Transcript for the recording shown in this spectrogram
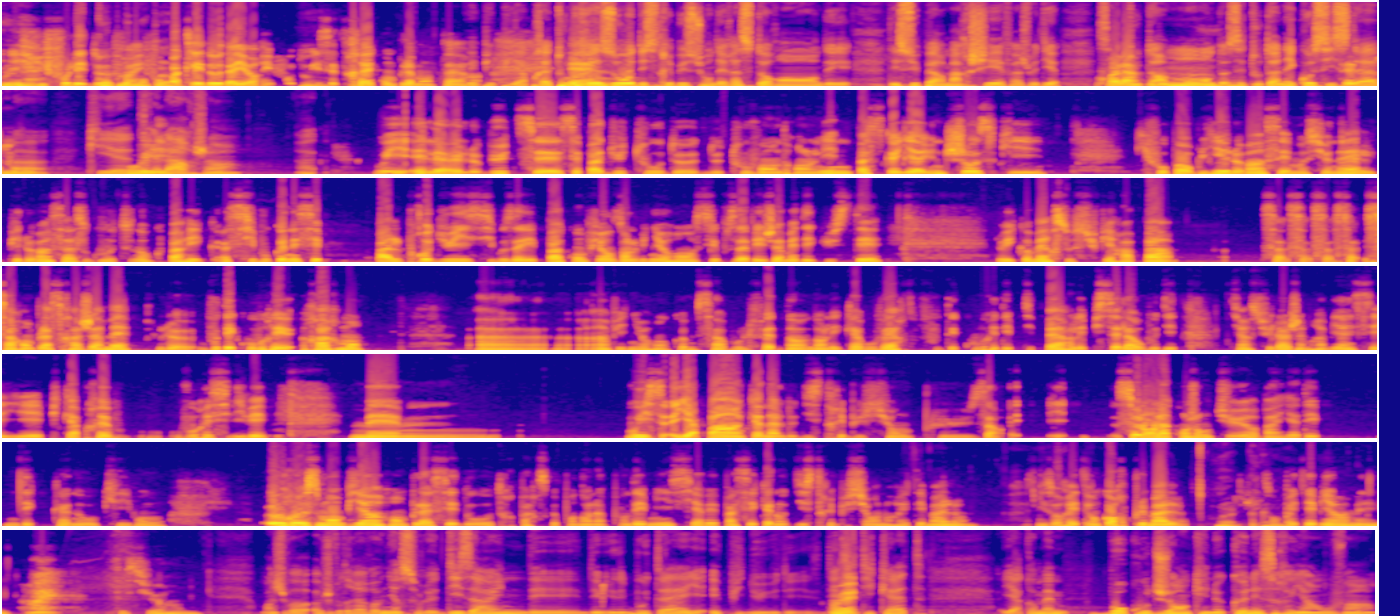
il faut les deux. Enfin, il faut pas que les deux d'ailleurs. Il faut mmh. C'est très complémentaire. Et puis, après tout le réseau, distribution des restaurants, des, supermarchés. Enfin, je veux dire, c'est tout un monde, mmh. c'est tout un écosystème euh, qui est très large. Hein. Oui, et le, but c'est c'est pas du tout de, de, tout vendre en ligne parce qu'il y a une chose qui qu'il faut pas oublier, le vin c'est émotionnel, puis le vin ça se goûte. Donc si vous connaissez pas le produit, si vous n'avez pas confiance dans le vigneron, si vous avez jamais dégusté, le e-commerce ne suffira pas. Ça, ça, ça, ça, remplacera jamais. Le, vous découvrez rarement euh, un vigneron comme ça. Vous le faites dans, les caves ouvertes, vous découvrez des petits perles, et puis c'est là où vous dites tiens celui-là j'aimerais bien essayer, puis qu'après vous, vous récidivez. Mais hum, oui, il n'y a pas un canal de distribution plus. Selon la conjoncture, ben, il y a des, des canaux qui vont heureusement bien remplacer d'autres parce que pendant la pandémie, s'il n'y avait pas ces canaux de distribution, on aurait été mal. Ils auraient été encore plus mal. Ils n'ont pas été bien, mais c'est sûr. Moi, je, voudrais revenir sur le design des, bouteilles et puis des, étiquettes. Il y a quand même beaucoup de gens qui ne connaissent rien au vin.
